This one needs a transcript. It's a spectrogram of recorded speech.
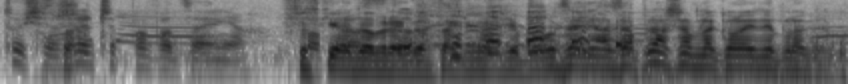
Tu się życzy powodzenia. po Wszystkiego prostu. dobrego w takim razie. Powodzenia. Zapraszam na kolejny program.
